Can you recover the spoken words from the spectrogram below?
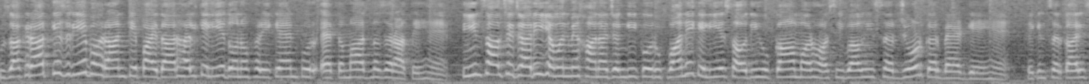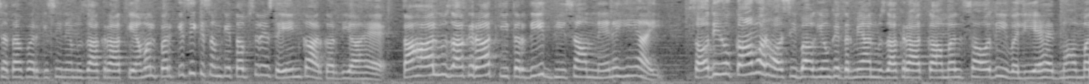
مذاکرات کے ذریعے بحران کے پائیدار حل کے لیے دونوں فریقین پر اعتماد نظر آتے ہیں۔ تین سال سے جاری یمن میں خانہ جنگی کو رکوانے کے لیے سعودی حکام اور حوثی باغی سر جوڑ کر بیٹھ گئے ہیں، لیکن سرکاری سطح پر کسی نے مذاکرات کے عمل پر کسی کسی قسم کے تبصرے سے انکار کر دیا ہے۔ تاحال مذاکرات کی تردید بھی سامنے نہیں آئی۔ سعودی حکام اور حوثی باغیوں کے درمیان مذاکرات کا عمل سعودی ولی عہد محمد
